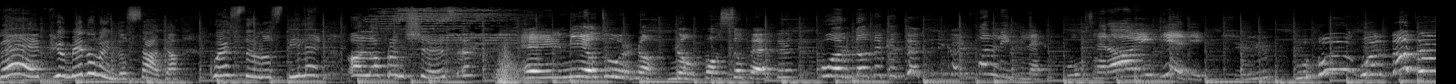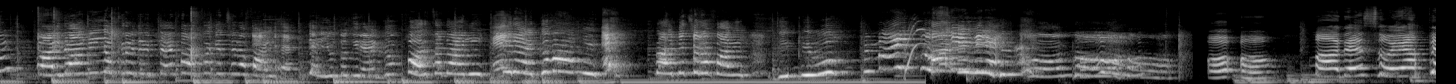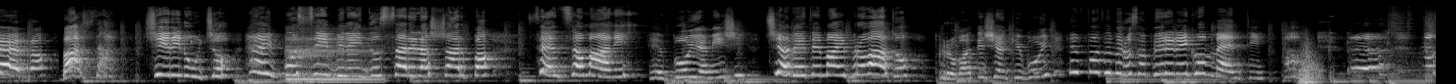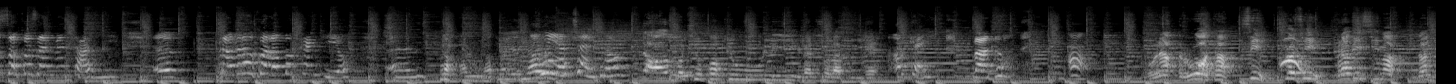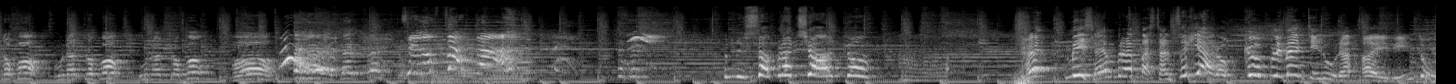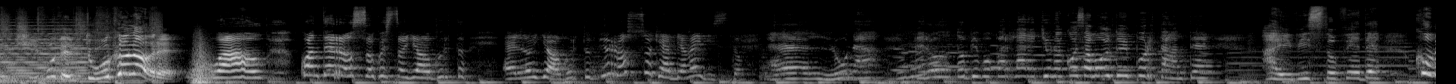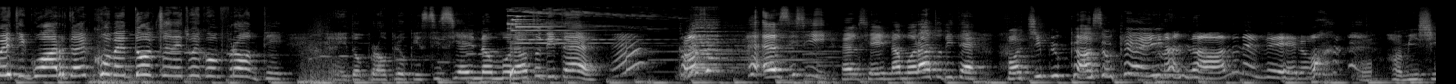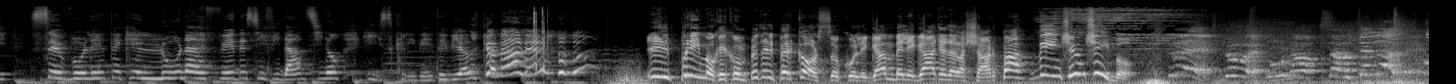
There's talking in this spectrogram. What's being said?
Beh, più o meno l'ho indossata. Questo è uno stile alla francese. È il mio turno, non posso perdere. Guardate che tecnica infallibile. Userò i piedi. Sì. Uh, guardate! Vai Dani, io credo in te, forza che ce la fai. Ti aiuto, ti reggo. Forza Dani, ti reggo, vai. Vai che ce la fai. Di più. Ma è impossibile! Amici? Ci avete mai provato? Provateci anche voi e fatemelo sapere nei commenti. Oh, Eh, non so cosa inventarmi. Eh, proverò con la bocca anch'io. Ehm, Brava Luna, piano qui al centro? No, forse un po' più lì, verso la fine. Ok, vado. Oh, Ora ruota, sì, così, bravissima. Un altro po', un altro po', un altro po'. Oh, eh, perfetto. ce l'ho fatta! Mi sta abbracciando. Eh, mi sembra abbastanza chiaro. Complimenti Luna, hai vinto un cibo del tuo colore. Wow, quanto è rosso questo yogurt! È lo yogurt più rosso che abbia mai visto. Eh, Luna, però dobbiamo parlare di una cosa molto importante. Hai visto, Fede, come ti guarda e come è dolce nei tuoi confronti? Credo proprio che si sia innamorato di te. Cosa? Eh, eh, sì, sì, eh, si è innamorato di te. Facci più caso, ok? Ma no, non è vero. Amici, se volete che Luna e Fede si fidanzino, iscrivetevi al canale. Il primo che completa il percorso con le gambe legate dalla sciarpa vince un cibo. 3, 2, 1, saltellate!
